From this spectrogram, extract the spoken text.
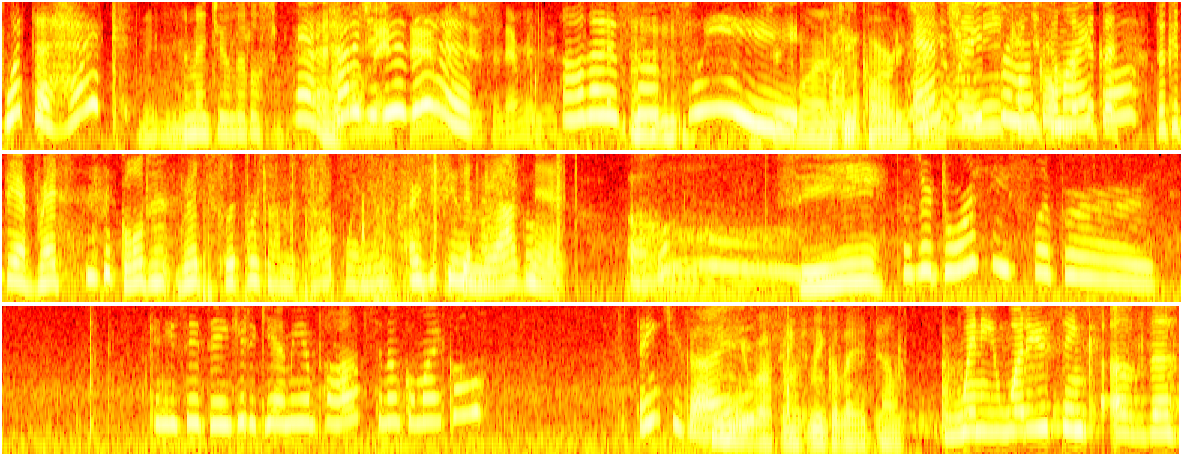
What the heck? I made you a little spread. How did you do this? and everything. Oh, that is so sweet. tea parties. And Look treats Winnie. from Can Uncle Michael. Look at, the, look at they have red, golden, red slippers on the top, Winnie. Are you feeling It's a bashful? magnet. Oh, See? those are Dorothy slippers. Can you say thank you to Gammy and Pops and Uncle Michael? Thank you mm, guys. You're welcome. Let me go lay it down. Winnie, what do you think of the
